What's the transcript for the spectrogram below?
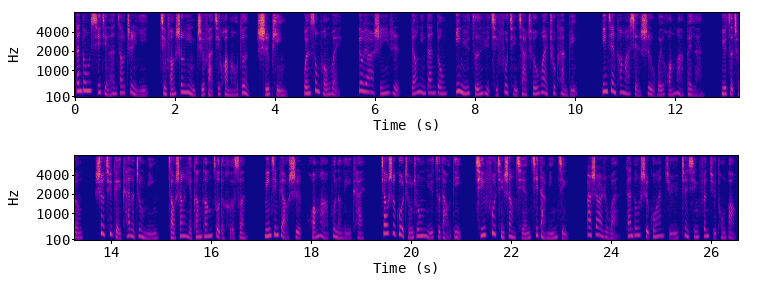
丹东袭警案遭质疑，警方生硬执法激化矛盾。时评文宋鹏伟。六月二十一日，辽宁丹东一女子与其父亲驾车外出看病，因健康码显示为黄码被拦。女子称，社区给开了证明，早上也刚刚做的核酸。民警表示，黄码不能离开。交涉过程中，女子倒地，其父亲上前击打民警。二十二日晚，丹东市公安局振兴分局通报，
